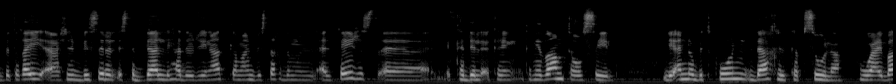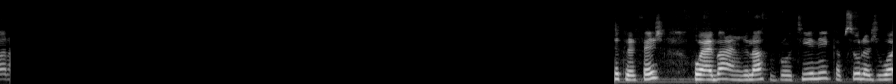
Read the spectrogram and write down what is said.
بتغير عشان بيصير الاستبدال لهذه الجينات كمان بيستخدموا ال phage كنظام توصيل لأنه بتكون داخل كبسولة. هو عبارة شكل ال phage. هو عبارة عن غلاف بروتيني كبسولة جوا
